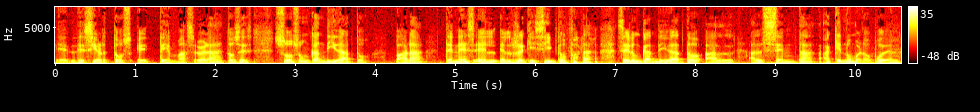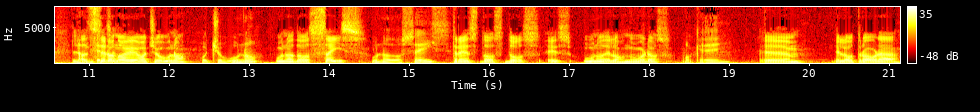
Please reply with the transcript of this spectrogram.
eh, de ciertos eh, temas, ¿verdad? Entonces, sos un candidato para, tenés el, el, requisito para ser un candidato al, al CEMTA, ¿a qué número pueden? Al 0981 81 126 126 322 es uno de los números. Ok. Eh, el otro ahora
